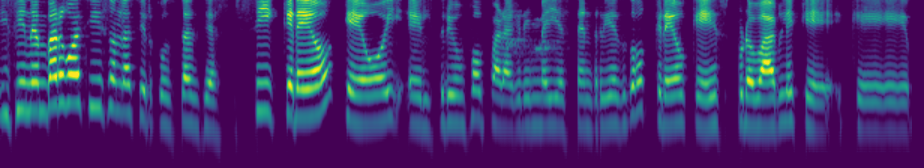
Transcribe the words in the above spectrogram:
Y sin embargo, así son las circunstancias. Sí creo que hoy el triunfo para Green Bay está en riesgo. Creo que es probable que, que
